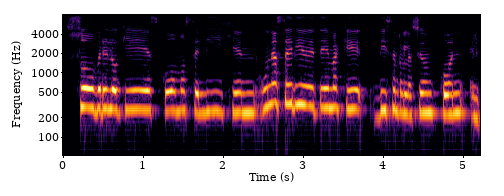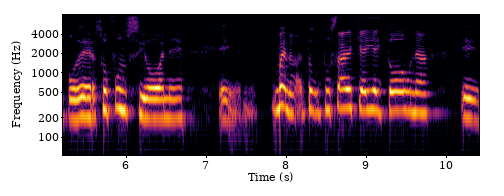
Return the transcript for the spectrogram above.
sobre lo que es, cómo se eligen, una serie de temas que dicen relación con el poder, sus funciones. Eh, bueno, tú, sabes que ahí hay toda una, eh,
